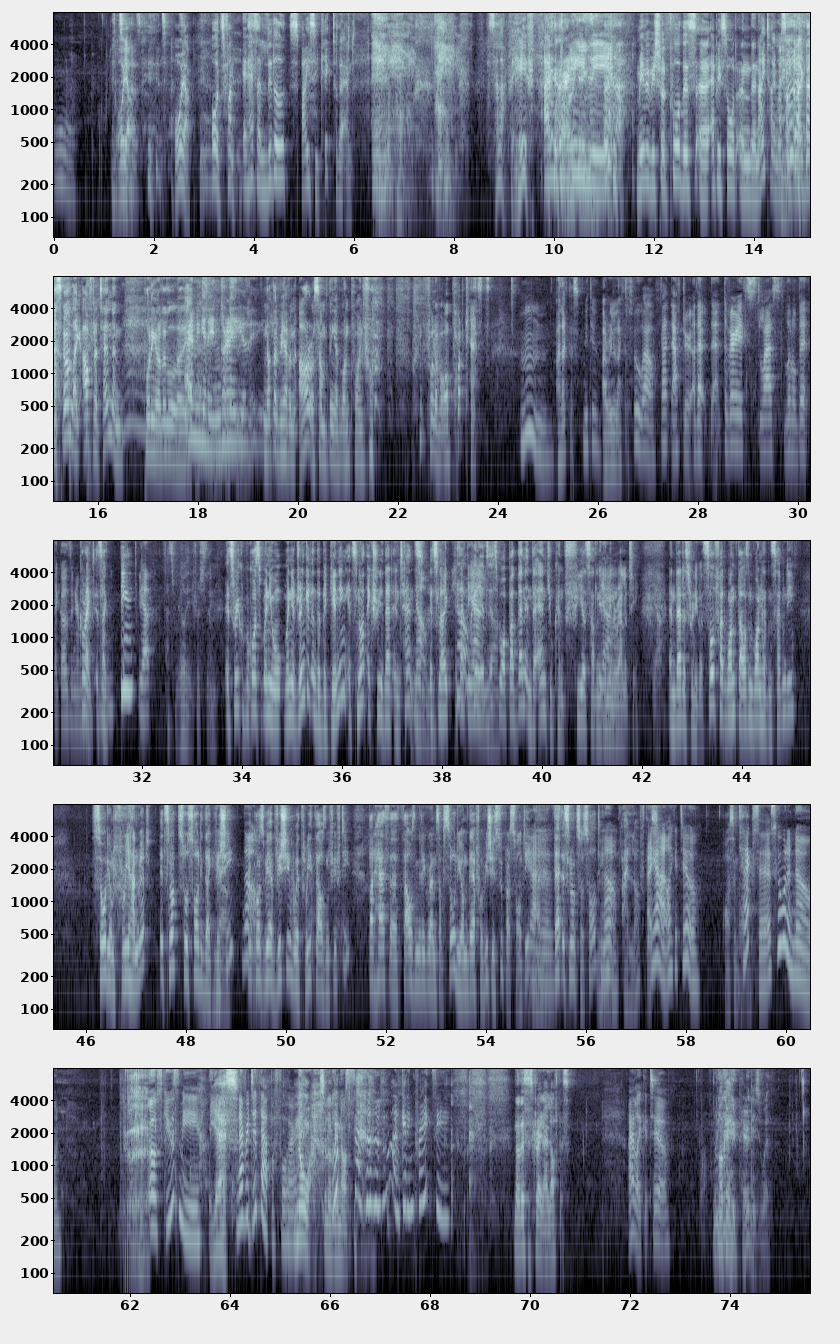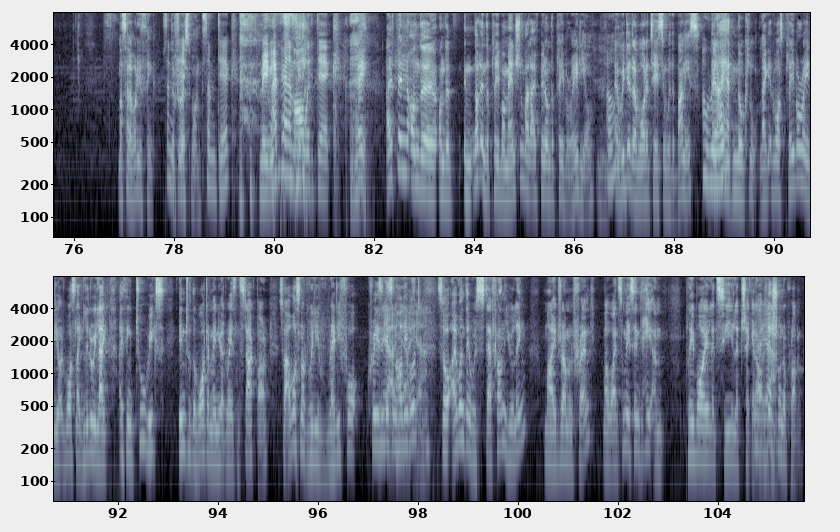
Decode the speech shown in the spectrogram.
Oh yeah. It does. Oh yeah. Oh, it's fun. It has a little spicy kick to the end. Marcella, behave. I'm crazy. Maybe we should pull this uh, episode in the nighttime or something like this, huh? like after 10 and putting a little. Uh, I'm getting crazy. not that we have an R or something at one point for in front of our podcasts. I like this. Me too. I really like this. Ooh, wow. That after uh, that at the very last little bit that goes in your mouth. Correct. mouth. It's like bing. Yep. That's really interesting. It's really cool because when you when you drink it in the beginning, it's not actually that intense. No. It's like It's yeah, at the okay, end. it's it's what, but then in the end you can feel suddenly Yeah. the minerality. Yeah. And that is really good. Sulfate 1170, sodium 300. It's not so salty like Vichy No. because we have Vichy with 3050 but has a thousand milligrams of sodium. Therefore, Vichy is super salty. Yeah, it is. That is not so salty. No. I love this. Yeah, I like it too. Awesome. water. Texas? Who would have known? oh, excuse me. Yes. Never did that before. No, absolutely not. I'm getting crazy. No, this is great. I love this. I like it too. What do you Okay. think you'd pair these with? Marcella, what do you think? Some the dick- first one. Some dick. Maybe. I pair them all with dick. hey, I've been on the on the in, not in the Playboy Mansion, but I've been on the Playboy Radio, Oh. and we oh. did a water tasting with the bunnies. Oh, really? And I had no clue. Like it was Playboy Radio. It was like literally like I think two weeks into the water menu at Ray's and Stark Bar. So I was not really ready for craziness Yeah, in Hollywood. yeah. So I went there with Stefan Euling, my German friend, my wine sommelier, saying, "Hey, I'm Playboy. Let's see. Let's check it Yeah, out. yeah. Yeah, sure, no problem."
